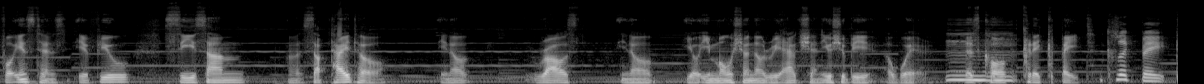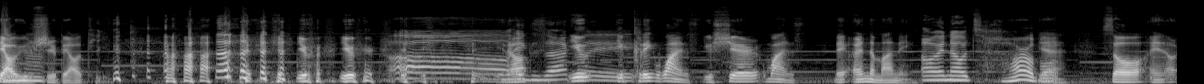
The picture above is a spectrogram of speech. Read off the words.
For instance, if you see some uh, subtitle, you know, rouse, you know, your emotional reaction, you should be aware. That's called Mhm. clickbait. Clickbait. 钓鱼 Mhm. 式标题。you you Oh, you know exactly. you you click once, you share once, they earn the money. Oh, I know it's horrible. Yeah. So and uh,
